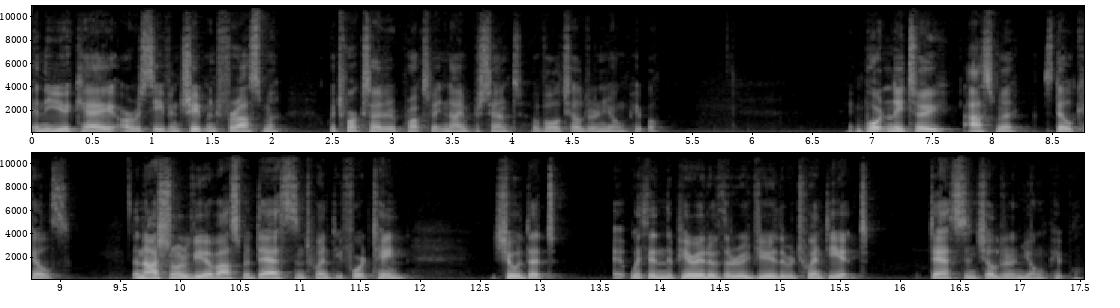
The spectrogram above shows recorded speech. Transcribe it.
in the UK are receiving treatment for asthma, which works out at approximately 9% of all children and young people. Importantly, too, asthma still kills. The National Review of Asthma Deaths in 2014 showed that eh, within the period of the review, there were 28 deaths in children and young people.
